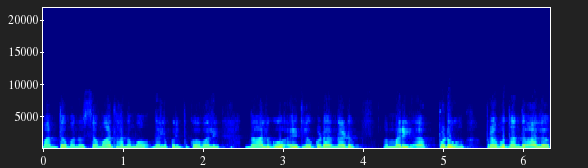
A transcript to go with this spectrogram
మనతో మనం సమాధానము నెలకొల్పుకోవాలి. నాలుగు ఐదులో కూడా అన్నాడు. మరి అప్పుడు ప్రభుత్వం ఆలో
